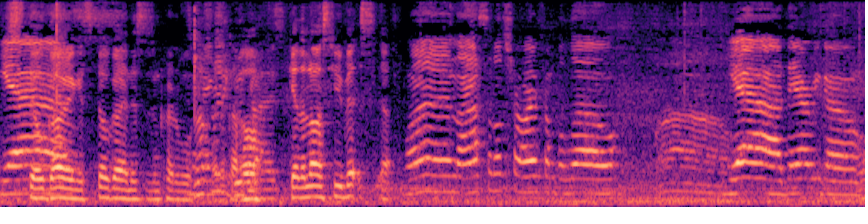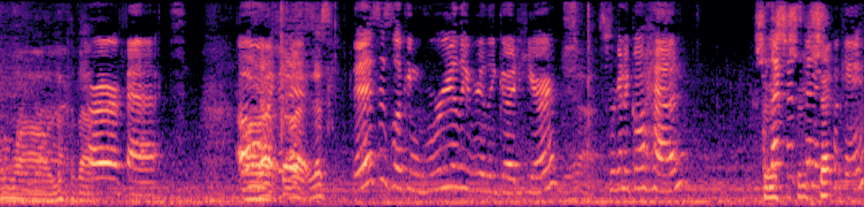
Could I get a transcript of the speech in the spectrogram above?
Yeah. Still going. It's still going. This is incredible. Smells really good, Oh, guys. get the last few bits. Yeah. One last little char from below. Wow. Yeah, there we go. Oh Wow, god. look at that. Perfect. Oh All my right, all right, goodness. let's. This is looking really, really good here. Yeah. So we're gonna go ahead. Should we, let this should we finish check? cooking.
